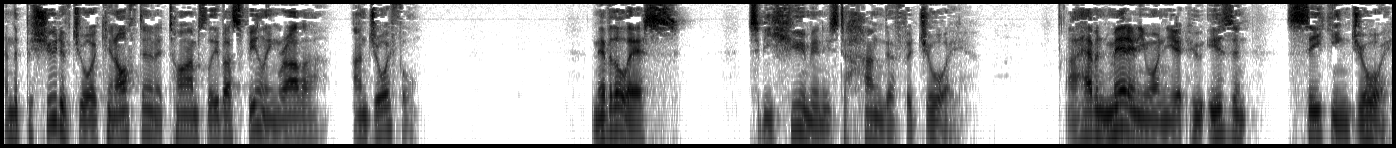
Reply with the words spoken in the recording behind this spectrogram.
And the pursuit of joy can often at times leave us feeling rather unjoyful. Nevertheless, to be human is to hunger for joy. I haven't met anyone yet who isn't seeking joy.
